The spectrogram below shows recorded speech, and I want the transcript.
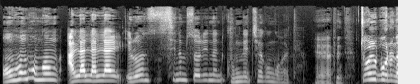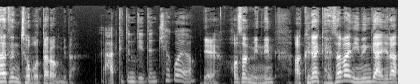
엉헝헝헝 알랄랄랄 이런 신음소리는 국내 최고인 것 같아요. 예, 하여튼 쫄보는 하여튼 저 못 따라옵니다. 앞이든 뒤든 최고예요. 예, 허선미님, 아 그냥 대사만 있는 게 아니라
